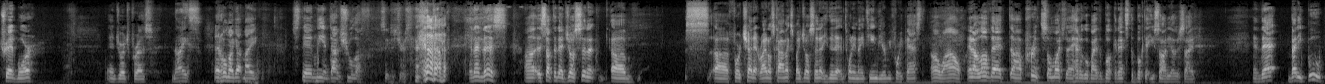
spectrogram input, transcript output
Tradd Moore and George Perez. Nice. At home, I got my Stan Lee and Don Shula signatures. and then this uh, is something that Joe Sinnott um, uh, for Chet at Rhinos Comics by Joe Sinnott. He did that in 2019, the year before he passed. Oh wow. And I love that uh, print so much that I had to go buy the book, and that's the book that you saw on the other side. And that Betty Boop,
